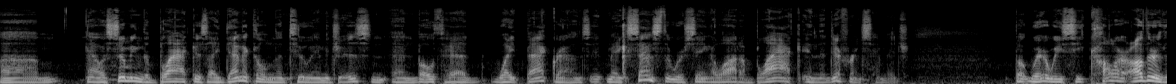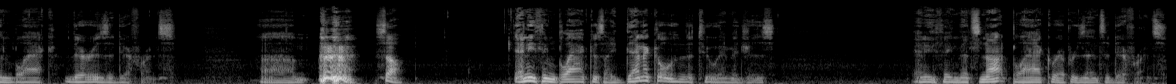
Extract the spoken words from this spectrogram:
Um, now, assuming the black is identical in the two images and, and, both had white backgrounds, it makes sense that we're seeing a lot of black in the difference image. But where we see color other than black, there is a difference. Um, so, anything black is identical in the two images. Anything that's not black represents a difference.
